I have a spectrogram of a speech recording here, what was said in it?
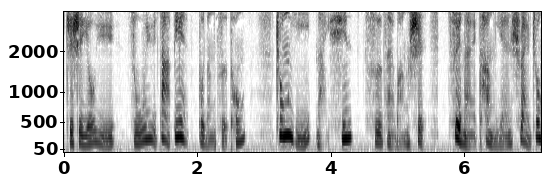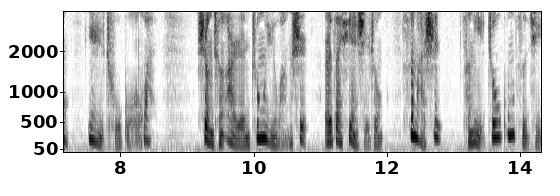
只是由于足欲大变，不能自通，忠仪乃心，思在王室，遂乃抗言率众，欲除国患。圣称二人忠于王室，而在现实中，司马氏曾以周公自居。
